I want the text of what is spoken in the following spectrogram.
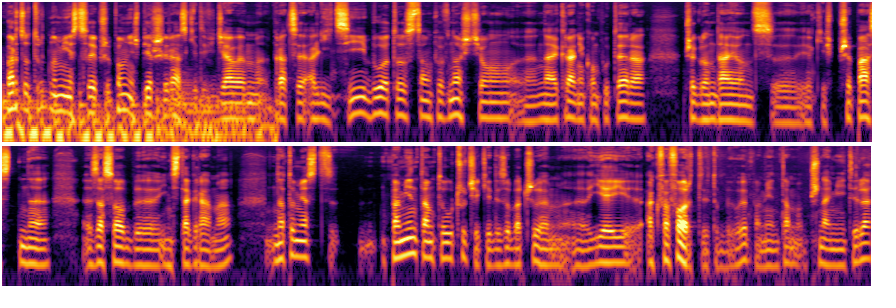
Bardzo trudno mi jest sobie przypomnieć pierwszy raz, kiedy widziałem pracę Alicji. Było to z całą pewnością e, na ekranie komputera, przeglądając e, jakieś przepastne zasoby Instagrama. Natomiast pamiętam to uczucie, kiedy zobaczyłem e, jej akwaforty, to były, pamiętam przynajmniej tyle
